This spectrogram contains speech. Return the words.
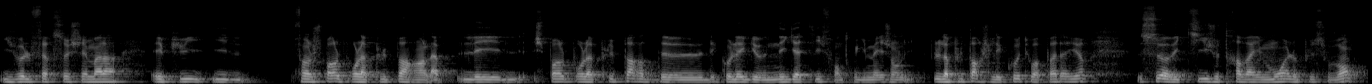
ils veulent faire ce schéma là et puis ils Enfin, je parle pour la plupart. Hein, les, je parle pour la plupart des collègues négatifs, entre guillemets. la plupart, je les côtoie pas d'ailleurs. Ceux avec qui je travaille moi le plus souvent,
